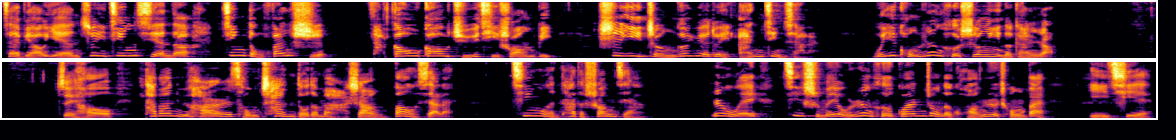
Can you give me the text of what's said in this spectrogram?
在表演最惊险的筋斗翻时，他高高举起双臂，示意整个乐队安静下来，唯恐任何声音的干扰。最后，他把女孩从颤抖的马上抱下来，亲吻她的双颊，认为即使没有任何观众的狂热崇拜，一切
